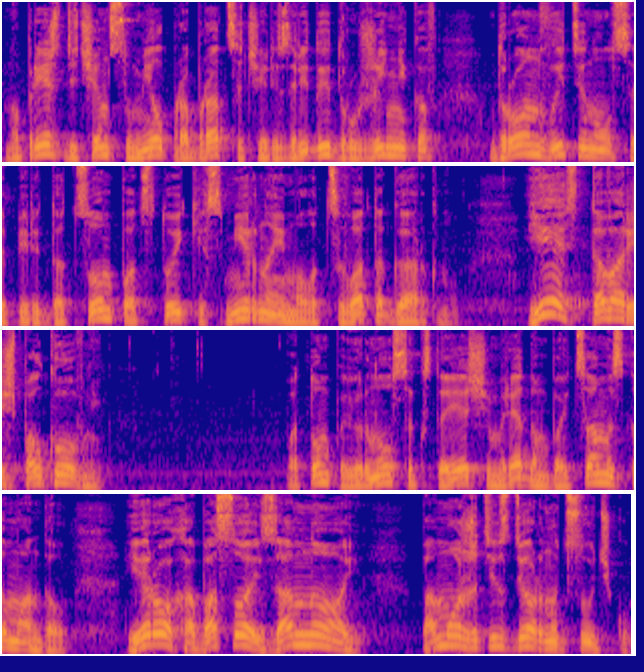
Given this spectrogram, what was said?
Но прежде чем сумел пробраться через ряды дружинников, дрон вытянулся перед отцом под стойки смирно и молодцевато гаркнул. «Есть, товарищ полковник!» Потом повернулся к стоящим рядом бойцам и скомандовал Ероха, босой, за мной! Поможете сдернуть сучку!»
